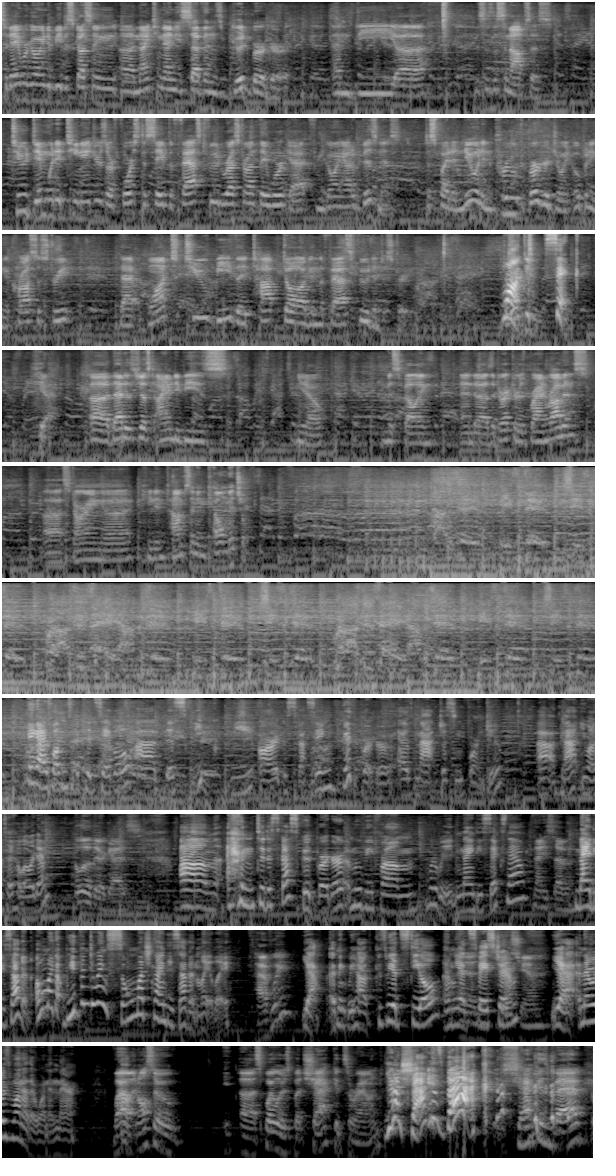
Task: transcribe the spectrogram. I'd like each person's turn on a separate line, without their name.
Uh, today we're going to be discussing uh, 1997's Good Burger, and the uh, this is the synopsis. Two dim-witted teenagers are forced to save the fast food restaurant they work at from going out of business, despite a new and improved burger joint opening across the street that want to be the top dog in the fast food industry.
Want.
Directed-
Sick.
Yeah, uh, that is just IMDb's, you know, misspelling. And uh, the director is Brian Robbins, uh, starring uh, Kenan Thompson and Kel Mitchell.
Hey guys, welcome to the Kids Table. Uh, this week we are discussing Good Burger, as Matt just informed you. Uh, Matt, you want to say hello again?
Hello there, guys.
Um, and to discuss Good Burger, a movie from what are we, 96 now?
97.
97. Oh my god, we've been doing so much 97 lately.
Have we?
Yeah, I think we have because we had Steel and we had
And then
Space Jam.
Space Jam.
Yeah, and there was one other one in there.
Wow, and also, uh, spoilers, but Shaq gets around.
Yeah, Shaq is back.
Shaq is back.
